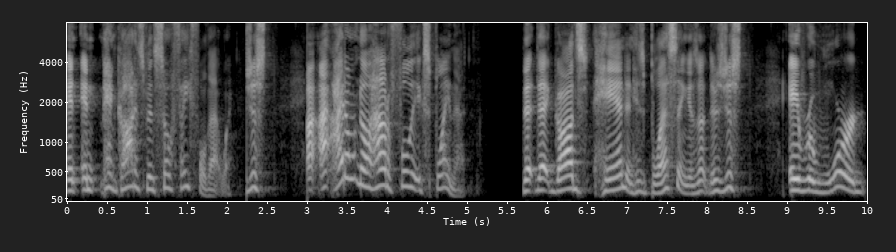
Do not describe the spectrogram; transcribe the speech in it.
And, and man, God has been so faithful that way. Just, I, I don't know how to fully explain that. That, that God's hand and his blessing is, uh, there's just a reward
